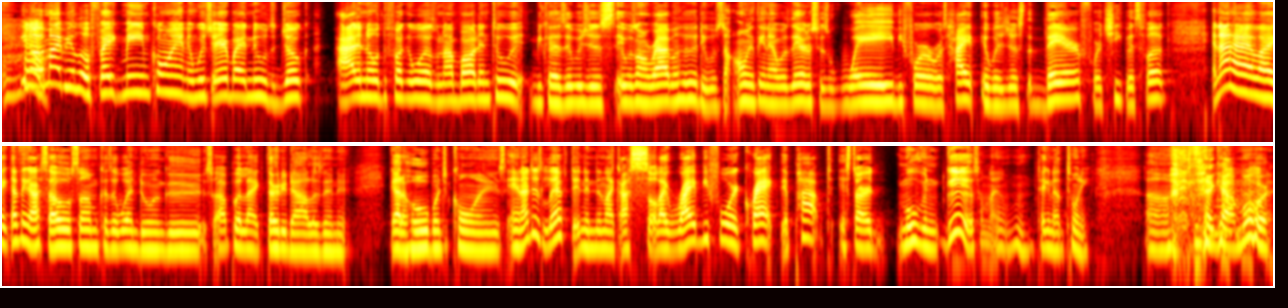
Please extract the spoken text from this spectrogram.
You know, it might be a little fake meme coin in which everybody knew was a joke. I didn't know what the fuck it was when I bought into it because it was just it was on Robinhood. It was the only thing that was there. This was way before it was hype. It was just there for cheap as fuck. And I had like I think I sold some because it wasn't doing good. So I put like thirty dollars in it. Got a whole bunch of coins and I just left it. And then like I saw like right before it cracked, it popped. It started moving good. So I'm like, hmm, take another twenty. Uh, I got more.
